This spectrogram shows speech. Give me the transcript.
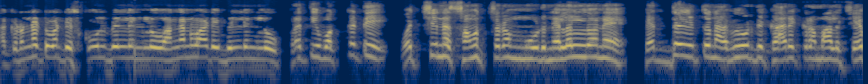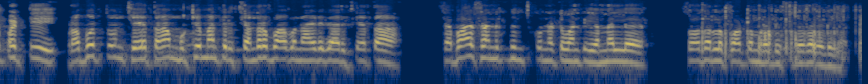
అక్కడ ఉన్నటువంటి స్కూల్ బిల్డింగ్లు అంగన్వాడీ బిల్డింగ్లు ప్రతి ఒక్కటి వచ్చిన సంవత్సరం మూడు నెలల్లోనే పెద్ద ఎత్తున అభివృద్ధి కార్యక్రమాలు చేపట్టి ప్రభుత్వం చేత ముఖ్యమంత్రి చంద్రబాబు నాయుడు గారి చేత శభాష్ అనిపించుకున్నటువంటి ఎమ్మెల్యే సోదరులు కోటమిరెడ్డి శ్రీధర్ రెడ్డి గారు.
